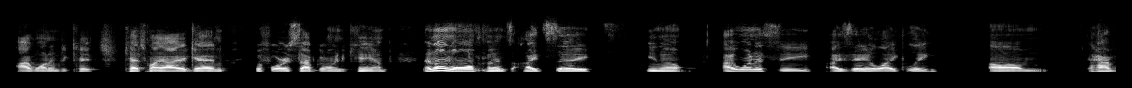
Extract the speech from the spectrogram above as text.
I want him to catch catch my eye again before I stop going to camp. And on offense, I'd say, you know, I want to see Isaiah Likely um, have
